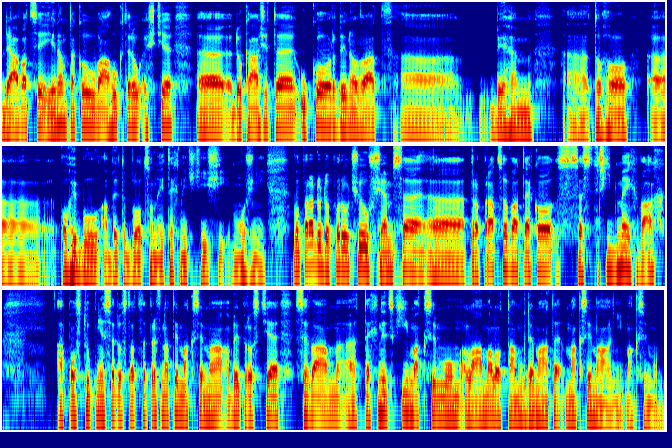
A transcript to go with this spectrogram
dávat si jenom takovou váhu, kterou ještě dokážete ukoordinovat během toho eh, pohybu, aby to bylo co nejtechničtější možný. Opravdu doporučuji všem se eh, propracovat jako se střídmých vah, a postupně se dostat teprve na ty maxima, aby prostě se vám eh, technický maximum lámalo tam, kde máte maximální maximum.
